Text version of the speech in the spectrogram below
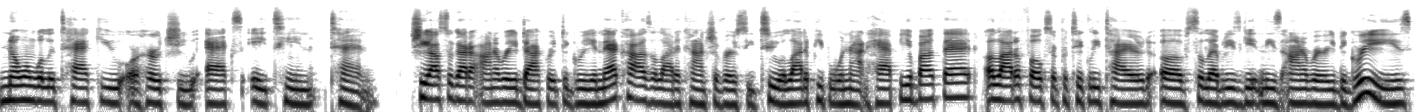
no one will attack you or hurt you. Acts 18 10. She also got an honorary doctorate degree, and that caused a lot of controversy too. A lot of people were not happy about that. A lot of folks are particularly tired of celebrities getting these honorary degrees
